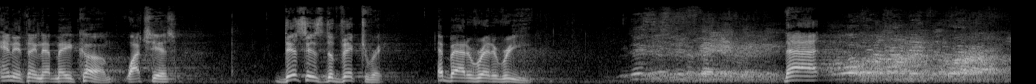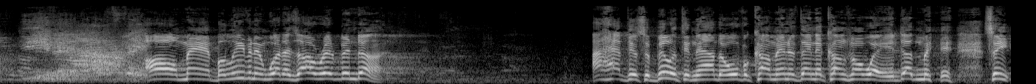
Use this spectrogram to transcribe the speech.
anything that may come? Watch this. This is the victory. Everybody ready to read. This is the victory. That overcoming the world, even our faith. Oh man, believing in what has already been done. I have this ability now to overcome anything that comes my way. It doesn't mean, see,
